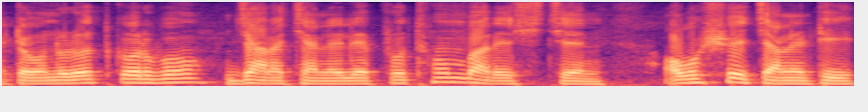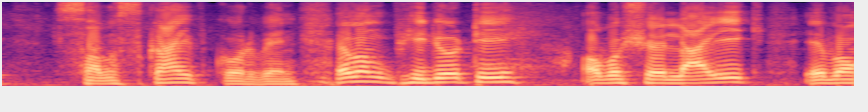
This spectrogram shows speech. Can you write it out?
একটা অনুরোধ করব, যারা চ্যানেলে প্রথমবার এসেছেন, অবশ্যই চ্যানেলটি সাবস্ক্রাইব করবেন এবং ভিডিওটি অবশ্যই লাইক এবং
